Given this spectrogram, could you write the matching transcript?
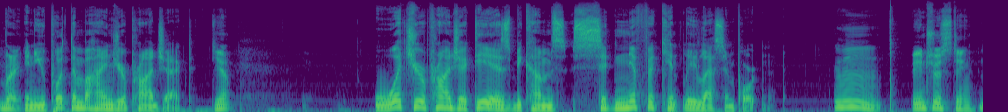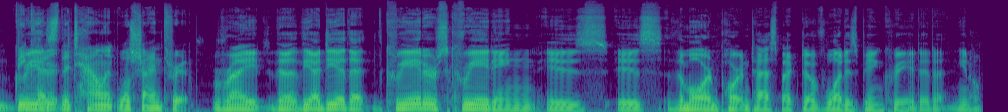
right. and you put them behind your project yep. what your project is becomes significantly less important Interesting. because Creator- the talent will shine through right the the idea that creators creating is is the more important aspect of what is being created. uh, You know.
